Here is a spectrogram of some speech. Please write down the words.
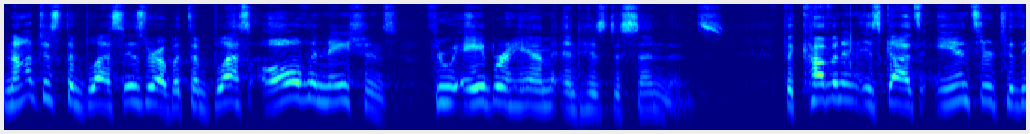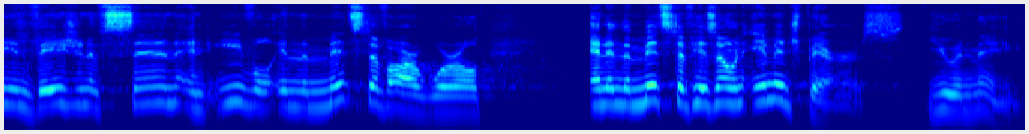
not just to bless Israel, but to bless all the nations through Abraham and his descendants. The covenant is God's answer to the invasion of sin and evil in the midst of our world and in the midst of his own image bearers, you and me.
